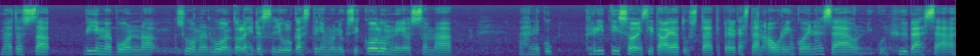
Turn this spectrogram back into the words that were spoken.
Mä tuossa viime vuonna Suomen luontolehdessä julkaistiin mun yksi kolumni, jossa mä vähän niin kuin kritisoin sitä ajatusta, että pelkästään aurinkoinen sää on niin kuin hyvä sää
